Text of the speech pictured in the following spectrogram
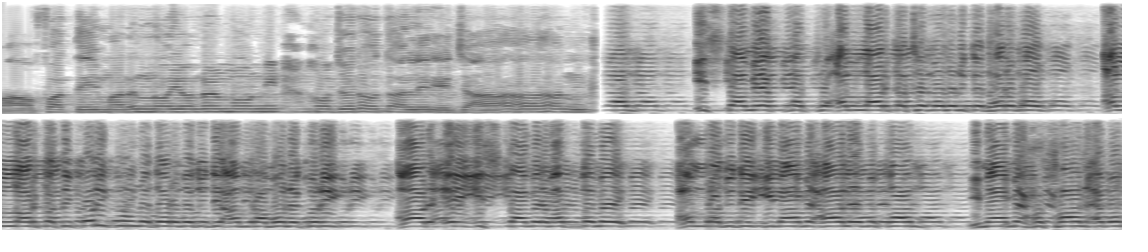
মা ফাতেমার নয়ন মনি হজরত জান। ইসলামে একমাত্র আল্লাহর কাছে মনোনীত ধর্ম। আল্লাহর কাছে পরিপূর্ণ ধর্ম যদি আমরা মনে করি, আর এই ইসলামের মাধ্যমে আমরা যদি ইমামে আলে মুকাম, ইমামে হাসান এবং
